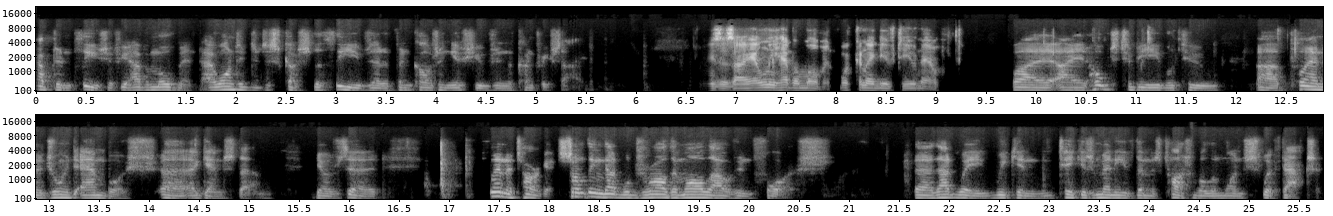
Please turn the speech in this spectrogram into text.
Captain, please, if you have a moment, I wanted to discuss the thieves that have been causing issues in the countryside. He says, I only have a moment. What can I give to you now? Well, I, had hoped to be able to uh, plan a joint ambush uh, against them. You know, uh, plan a target, something that will draw them all out in force. Uh, that way, we can take as many of them as possible in one swift action.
